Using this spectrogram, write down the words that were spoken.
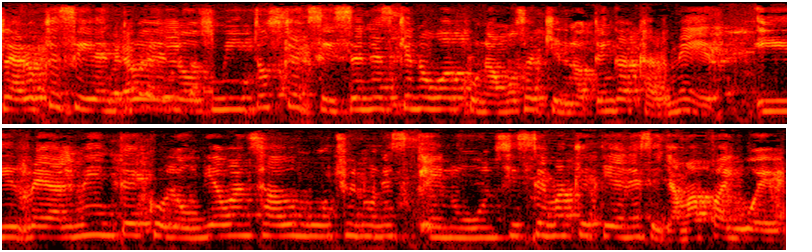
Claro que sí, dentro de los mitos que existen es que no vacunamos a quien no tenga carnet y realmente Colombia ha avanzado mucho en un, en un sistema que tiene, se llama PayWeb,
